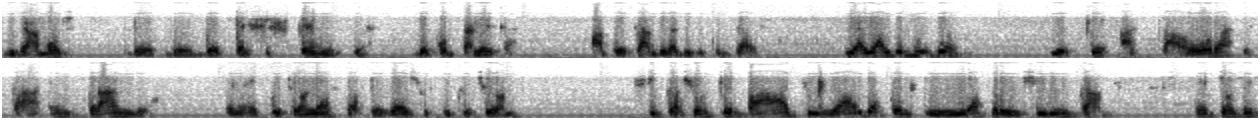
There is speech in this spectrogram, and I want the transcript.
digamos, de, de, persistencia, de fortaleza, a pesar de las dificultades. Y hay algo muy bueno, y es que hasta ahora está entrando en ejecución la estrategia de sustitución, situación que va a ayudar y a contribuir a producir un cambio. Entonces,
